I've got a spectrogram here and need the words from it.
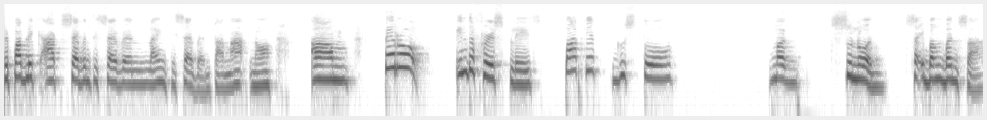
Republic Act 7797, tama, no? Um, pero, in the first place, bakit gusto magsunod sa ibang bansa,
